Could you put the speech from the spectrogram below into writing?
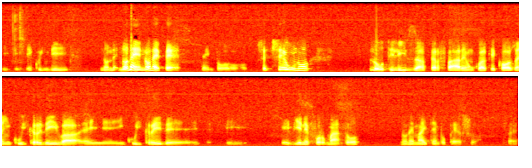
e, e quindi non è, non è, non è per tempo. Se, se uno lo utilizza per fare un qualche cosa in cui credeva e in cui crede e, e viene formato, non è mai tempo perso. Cioè,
